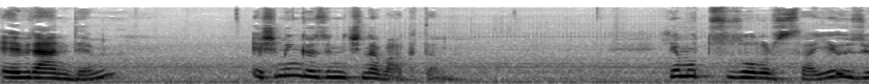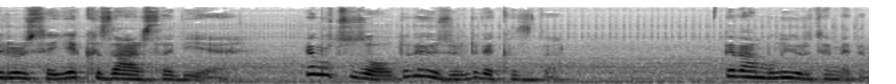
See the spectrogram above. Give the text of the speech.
evlendim. Eşimin gözünün içine baktım. Ya mutsuz olursa, ya üzülürse, ya kızarsa diye. Ve mutsuz oldu ve üzüldü ve kızdı. Ve ben bunu yürütemedim.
